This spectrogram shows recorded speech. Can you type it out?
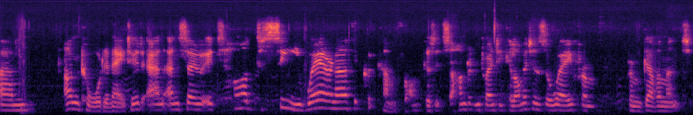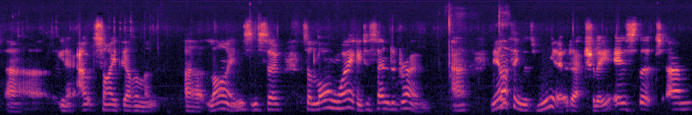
um, uncoordinated, and, and so it's hard to see where on earth it could come from because it's 120 kilometers away from from government, uh, you know, outside government uh, lines, and so it's a long way to send a drone. Uh, the other thing that's weird, actually, is that um,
